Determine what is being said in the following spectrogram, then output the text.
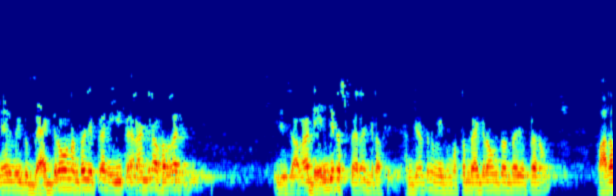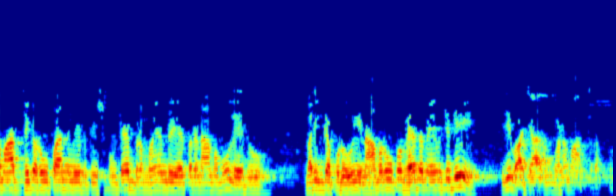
నేను మీకు బ్యాక్గ్రౌండ్ అంతా చెప్పాను. ఈ పారాగ్రాఫ్ అలాంటిది ఇది చాలా డేంజరస్ పారాగ్రాఫ్ ఇది. అంచేతను మీకు మొత్తం బ్యాక్గ్రౌండ్ అంతా చెప్పాను. పారమార్థిక రూపాన్ని మీరు తీసుకుంటే బ్రహ్మయందు ఏ పరిణామము లేదు. మరి ఇంకప్పుడు ఈ నామరూప భేదం ఏమిటిది? ఇది వాచారంభణ మాత్రత్వ.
